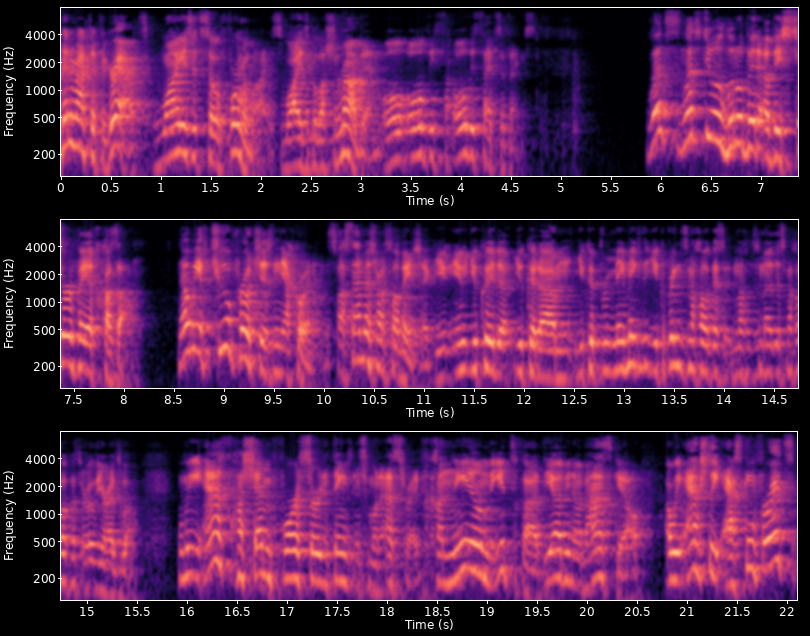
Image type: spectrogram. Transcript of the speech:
then we have to figure out why is it so formalized? Why is it B'lashon Rabin? All, all, these, all these types of things. Let's, let's do a little bit of a survey of Chazal. Now we have two approaches in the Achronim. Sfas Emes from Soloveitchik. You, you, you could you could um, you could make you could bring this machlokas this machlokas earlier as well. When we ask Hashem for certain things in Shemona Esrei, are we actually asking for it,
